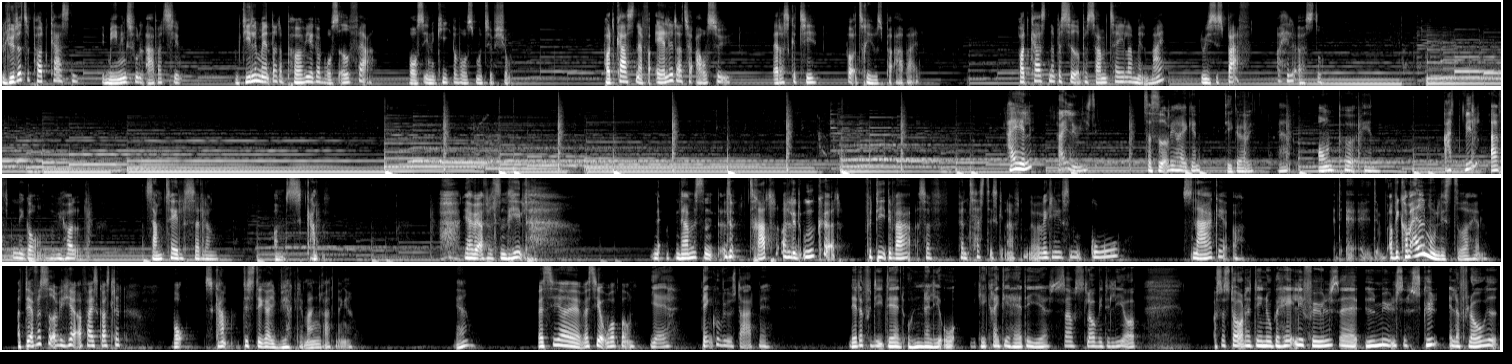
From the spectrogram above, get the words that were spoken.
Du lytter til podcasten Det meningsfulde arbejdsliv. Om de elementer, der påvirker vores adfærd, vores energi og vores motivation. Podcasten er for alle, der tager afsøge, hvad der skal til for at trives på arbejde. Podcasten er baseret på samtaler mellem mig, Louise Sparf og Helle Ørsted. Hej Helle. Hej Louise. Så sidder vi her igen. Det gør vi. Ja, oven på en ret vild aften i går, hvor vi holdt samtalesalon om skam. Jeg er i hvert fald sådan helt nær- nærmest sådan træt og lidt udkørt, fordi det var så fantastisk en aften. Det var virkelig sådan nogle gode snakke, og, og vi kom alle mulige steder hen. Og derfor sidder vi her og faktisk også lidt, hvor skam, det stikker i virkelig mange retninger. Ja. Hvad siger, hvad siger ordbogen? Ja, den kunne vi jo starte med. Netop fordi det er et underligt ord. Vi kan ikke rigtig have det i os. Så slår vi det lige op. Og så står der, det er en ubehagelig følelse af ydmygelse, skyld eller flovhed,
